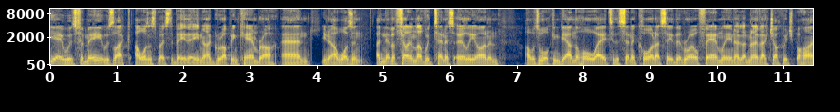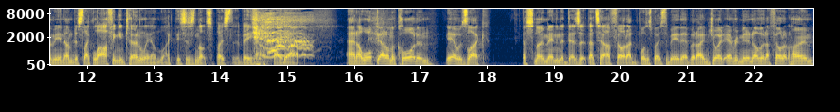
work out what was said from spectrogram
yeah, it was for me. It was like I wasn't supposed to be there. You know, I grew up in Canberra, and you know, I wasn't. I never fell in love with tennis early on, and I was walking down the hallway to the centre court. I see the royal family, and I got Novak Djokovic behind me, and I'm just like laughing internally. I'm like, this is not supposed to be how it played out. And I walked out on the court, and yeah, it was like a snowman in the desert. That's how I felt. I wasn't supposed to be there, but I enjoyed every minute of it. I felt at home.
